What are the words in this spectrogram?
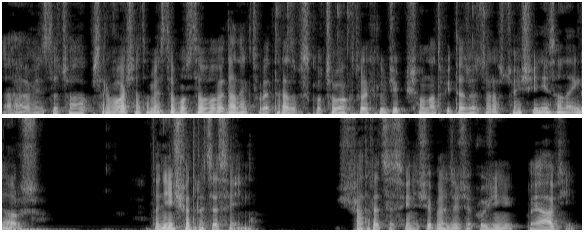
A więc to trzeba obserwować. Natomiast te podstawowe dane, które teraz wyskoczyły, o których ludzie piszą na Twitterze coraz częściej, nie są najgorsze. To nie jest świat recesyjny. Świat recesyjny się prędzej czy później pojawi.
